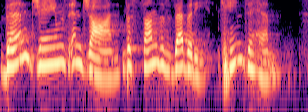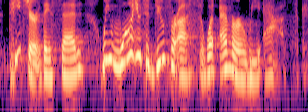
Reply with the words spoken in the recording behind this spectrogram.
Then James and John, the sons of Zebedee, came to him. Teacher, they said, we want you to do for us whatever we ask.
